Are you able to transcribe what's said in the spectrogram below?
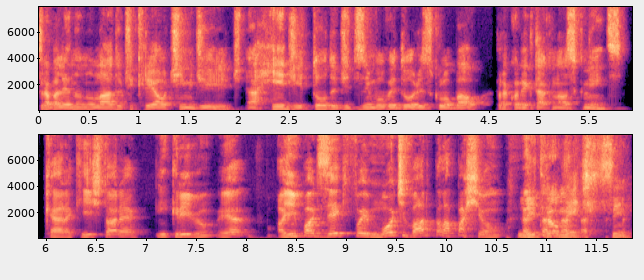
trabalhando no lado de criar o time de, de a rede toda de desenvolvedores global para conectar com nossos clientes. Cara, que história incrível. É, a gente pode dizer que foi motivado pela paixão. Literalmente, sim.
